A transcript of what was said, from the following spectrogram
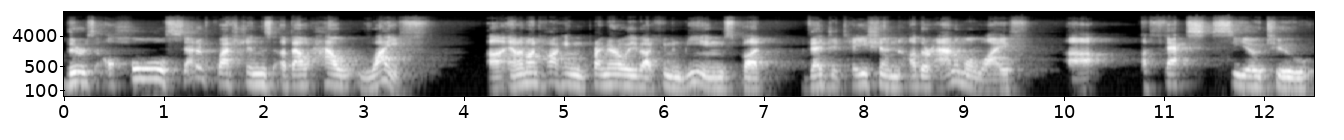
there's a whole set of questions about how life, uh, and I'm not talking primarily about human beings, but vegetation, other animal life, uh, affects CO2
